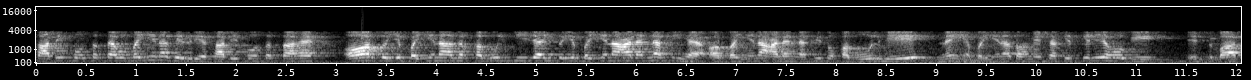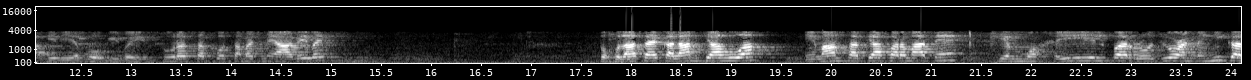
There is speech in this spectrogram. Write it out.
ثابت ہو سکتا ہے، وہ بینہ کے ذریعے ثابت ہو سکتا ہے۔ اور تو یہ بینہ اگر قبول کی جائے تو یہ بینہ علی نفی ہے۔ اور بینہ علی نفی تو قبول ہی نہیں ہے۔ بینہ تو ہمیشہ کس کے لیے ہوگی؟ اس بات کے لیے ہوگی بھائی۔ سورج سب کو سمجھ میں آ گئی بھائی؟ تو خلاصہ کلام کیا ہوا؟ امام صاحب کیا فرماتے ہیں؟ کہ محیل پر رجوع نہیں کر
